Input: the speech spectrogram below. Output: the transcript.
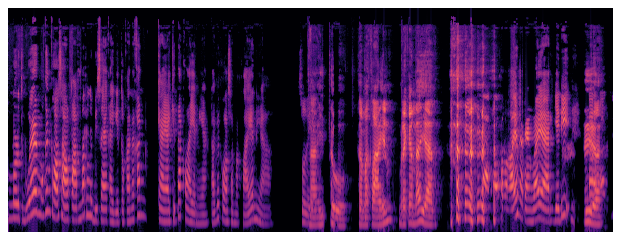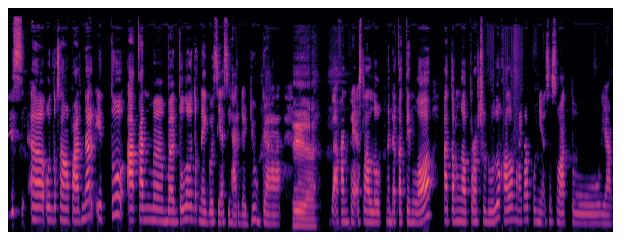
Menurut gue mungkin kalau sama partner lebih saya kayak gitu karena kan kayak kita klien ya, tapi kalau sama klien ya sulit. Nah itu sama itu. klien mereka yang bayar. ya, kalau sama klien mereka yang bayar. Jadi iya. uh, at least uh, untuk sama partner itu akan membantu lo untuk negosiasi harga juga. Iya gak akan kayak selalu ngedeketin lo atau nge-approach dulu kalau mereka punya sesuatu yang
